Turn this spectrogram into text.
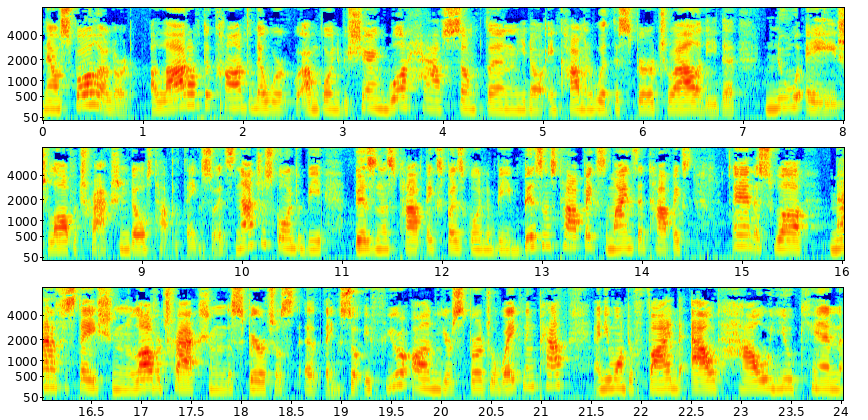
Now, spoiler alert, a lot of the content that we're, I'm going to be sharing will have something, you know, in common with the spirituality, the new age, law of attraction, those type of things. So it's not just going to be business topics, but it's going to be business topics, mindset topics, and as well manifestation, law of attraction, the spiritual uh, things. So if you're on your spiritual awakening path and you want to find out how you can,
